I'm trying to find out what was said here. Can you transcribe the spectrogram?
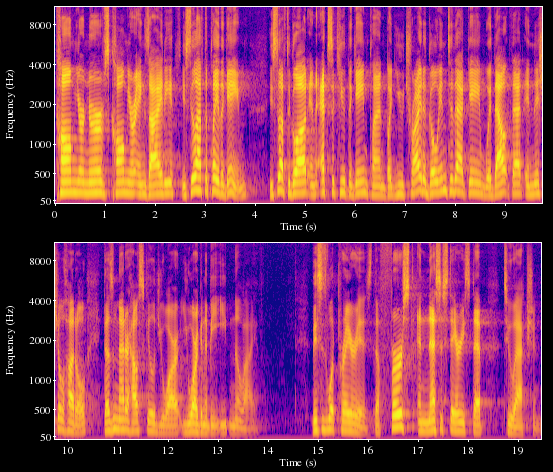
calm your nerves, calm your anxiety. You still have to play the game. You still have to go out and execute the game plan, but you try to go into that game without that initial huddle. Doesn't matter how skilled you are, you are going to be eaten alive. This is what prayer is the first and necessary step to action.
